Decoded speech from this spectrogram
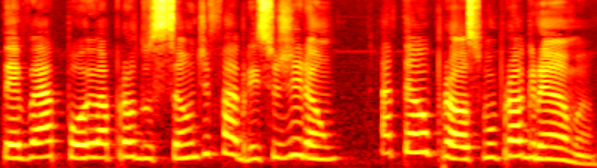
teve apoio à produção de Fabrício Girão. Até o próximo programa.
